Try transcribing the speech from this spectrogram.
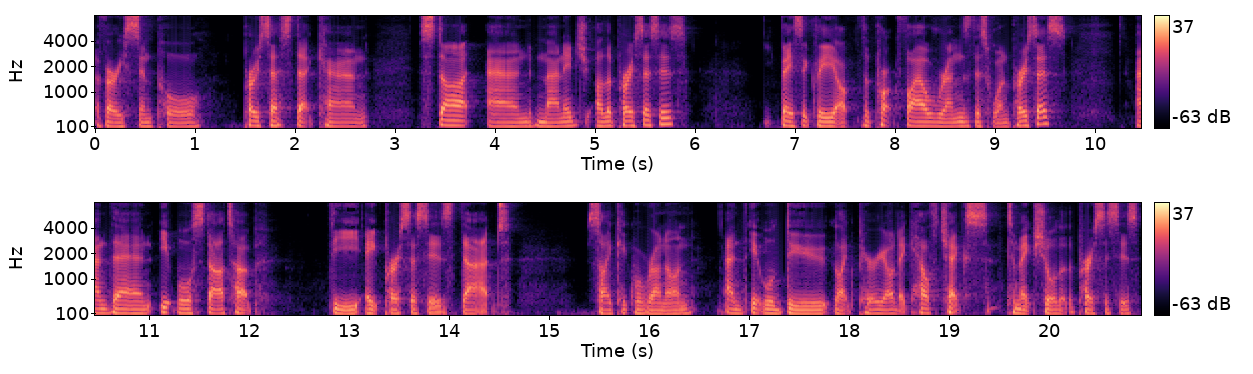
a very simple process that can start and manage other processes. Basically, uh, the proc file runs this one process, and then it will start up the eight processes that Sidekiq will run on. And it will do like periodic health checks to make sure that the processes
